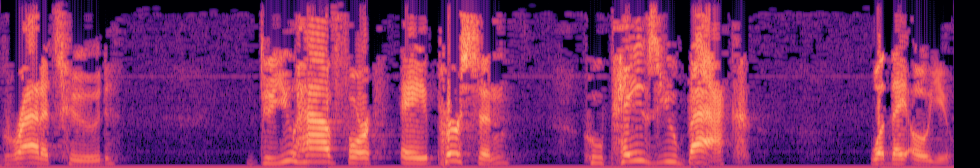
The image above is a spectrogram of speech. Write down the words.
gratitude do you have for a person who pays you back what they owe you?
